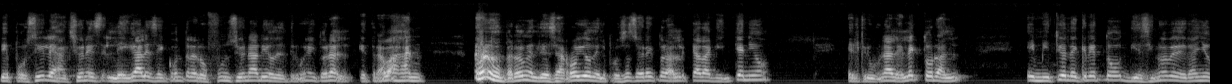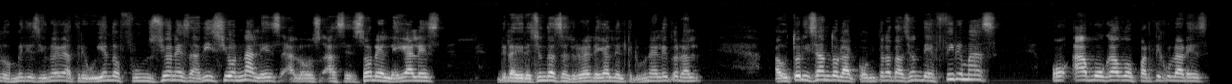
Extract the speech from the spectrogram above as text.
de posibles acciones legales en contra de los funcionarios del Tribunal Electoral que trabajan perdón, el desarrollo del proceso electoral cada quinquenio, el Tribunal Electoral emitió el decreto 19 del año 2019 atribuyendo funciones adicionales a los asesores legales de la Dirección de Asesoría Legal del Tribunal Electoral, autorizando la contratación de firmas o abogados particulares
